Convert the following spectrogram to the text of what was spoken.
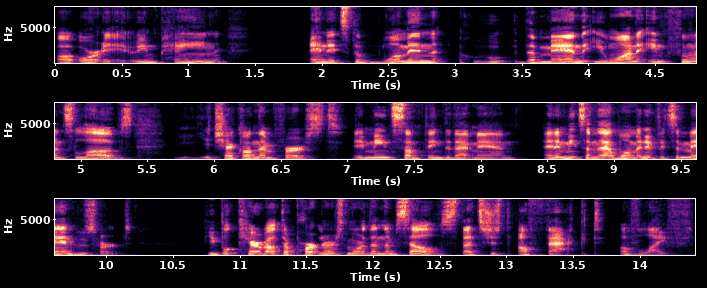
or, or in pain, and it's the woman who the man that you want to influence loves, you check on them first. It means something to that man. And it means something to that woman if it's a man who's hurt. People care about their partners more than themselves. That's just a fact of life.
